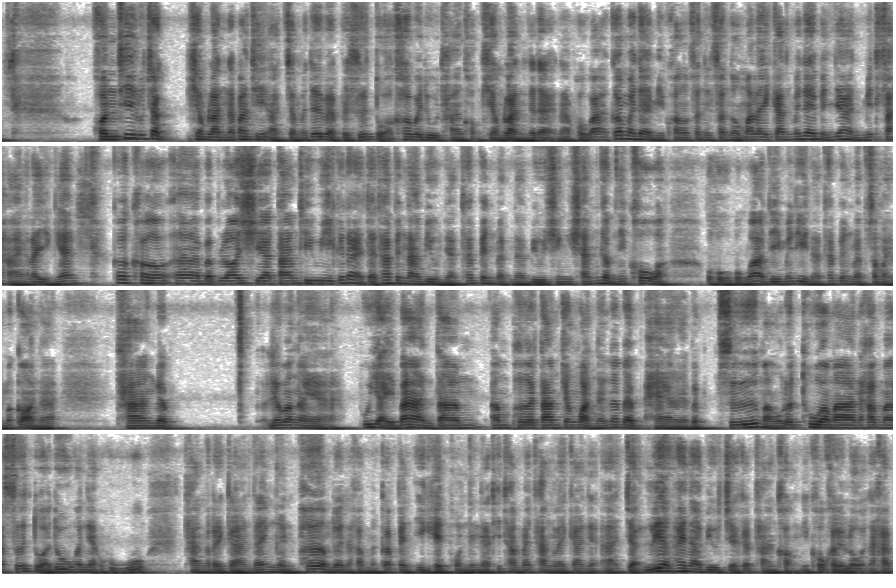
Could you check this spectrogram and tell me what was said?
คนที่รู้จักเคียมรันนะบางทีอาจจะไม่ได้แบบไปซื้อตั๋วเข้าไปดูทางของเคียมรันก็ได้นะ เพราะว่าก็ไม่ได้มีความสนิทสนมอะไรกันไม่ได้เป็นญาติมิตรสหายอะไรอย่างเงี้ย ก็เขาเอ่อแบบรอเชียร์ตามทีวีก็ได้ แต่ถ้าเป็นนาบิลเนี่ยถ้าเป็นแบบนาบิลชิงแชมป์กับนิโคลอะโอ้โหผมว่าดีไม่ดีนะ ถ้าเป็นแบบสมัยเมื่อก่อนนะ ทางแบบ เรียกว่าไงอะ ผู้ใหญ่บ้านตามอำเภอตามจังหวัดนั้นนะแบบแห่แบบซื้อเหมารถทัวร์มานะครับ มาซื้อตั๋วดูกันเนี่ยโอ้โหทางรายการได้เงินเพิ่มด้วยนะครับ มันก็เป็นอีกเหตุผลหนึ่งนะที่ทำให้ทางรายการเนี่ยอาจจะเลือกให้นายบิลเจอกับทางของนิโคคาเรโลนะครับ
